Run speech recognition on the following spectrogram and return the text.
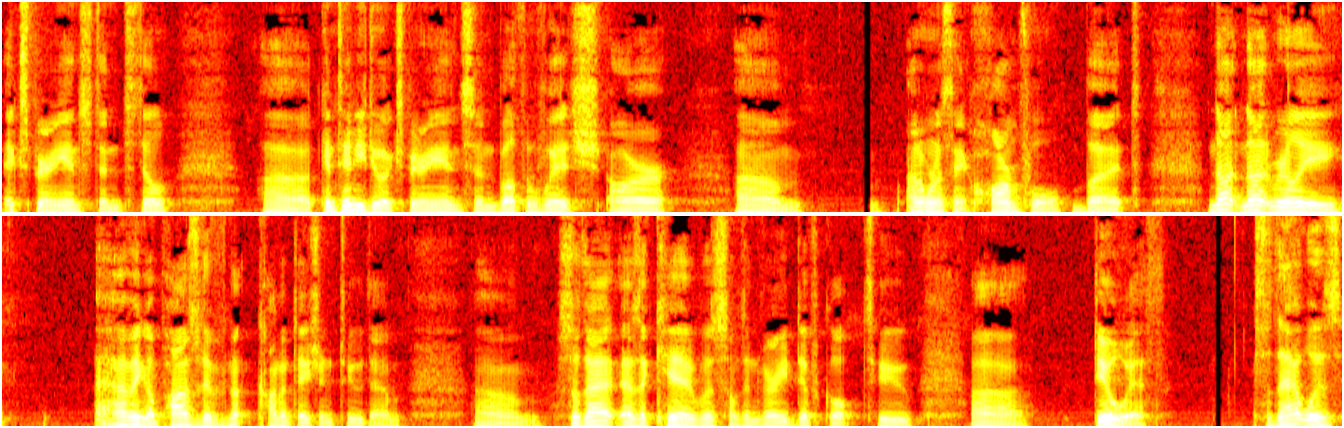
experienced and still uh, continue to experience, and both of which are um, I don't want to say harmful, but not not really having a positive connotation to them. Um, so that, as a kid, was something very difficult to uh, deal with. So that was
